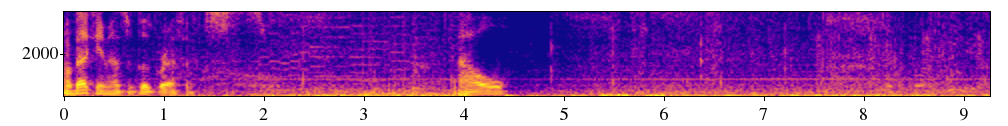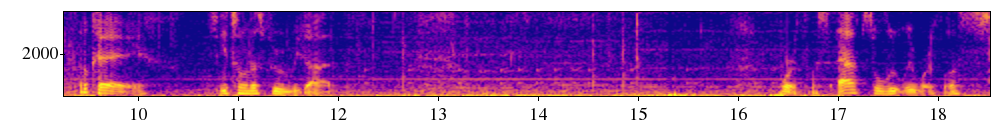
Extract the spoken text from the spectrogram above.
Now that game had some good graphics. Ow. Okay. Let's eat some of this food we got. Worthless. Absolutely worthless.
